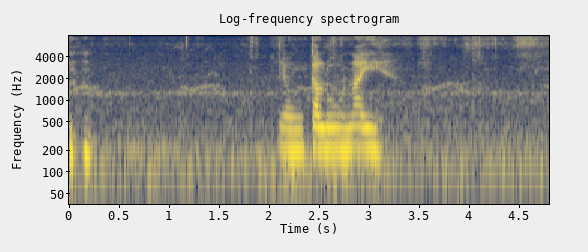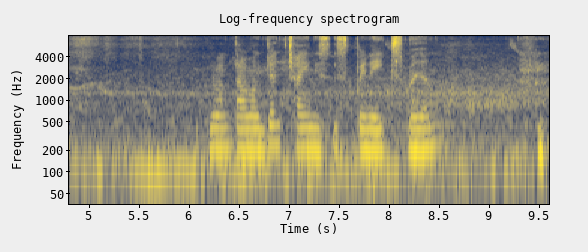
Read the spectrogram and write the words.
yung kalunay. Ano ang tawag dyan? Chinese spinach ba yan?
